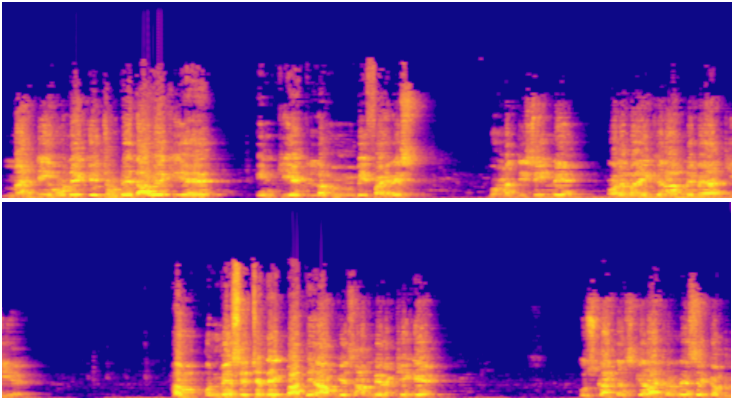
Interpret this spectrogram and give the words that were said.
مہدی ہونے کے جھوٹے دعوے کیے ہیں، ان کی ایک لمبی فہرست محدثین نے، علماء کرام نے بیان کی ہے۔ ہم ان میں سے چند ایک باتیں آپ کے سامنے رکھیں گے۔ اس کا تذکرہ کرنے سے قبل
